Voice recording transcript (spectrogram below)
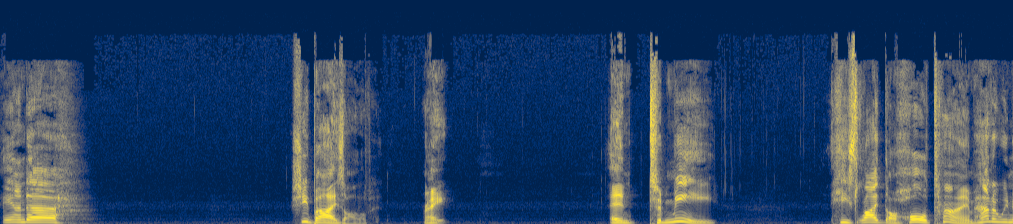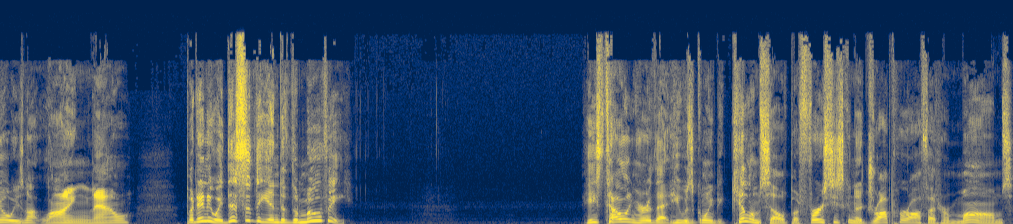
And uh she buys all of it, right? And to me, he's lied the whole time. How do we know he's not lying now? But anyway, this is the end of the movie. He's telling her that he was going to kill himself, but first he's going to drop her off at her mom's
